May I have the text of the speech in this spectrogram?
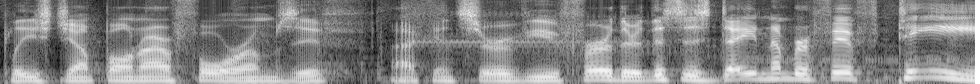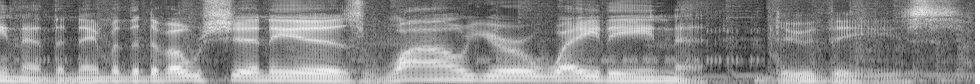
Please jump on our forums if I can serve you further. This is day number 15, and the name of the devotion is While You're Waiting, Do These.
